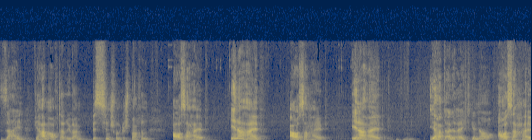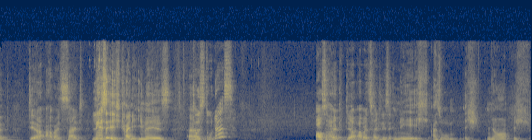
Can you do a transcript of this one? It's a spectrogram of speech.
sein? Wir haben auch darüber ein bisschen schon gesprochen. Außerhalb, innerhalb, außerhalb, innerhalb. Ihr habt alle recht, genau. Außerhalb der Arbeitszeit lese ich keine E-Mails. Äh, Tust du das? Außerhalb der Arbeitszeit lese. Nee, ich, also ich, ja, ich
